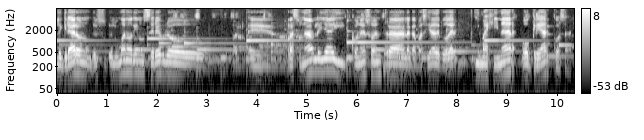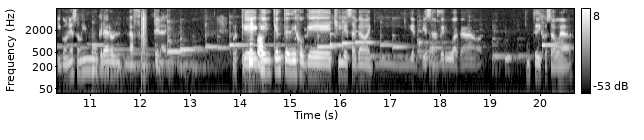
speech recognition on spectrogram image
Le crearon, el, el humano tiene un cerebro eh, razonable ya y con eso entra la capacidad de poder imaginar o crear cosas. Y con eso mismo crearon la frontera. yo creo. Porque Sí, po. ¿quién, quién te dijo que Chile se acaba aquí y empieza Perú acá? ¿Quién te dijo esa weá?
